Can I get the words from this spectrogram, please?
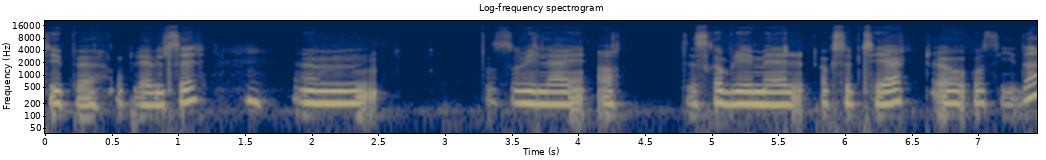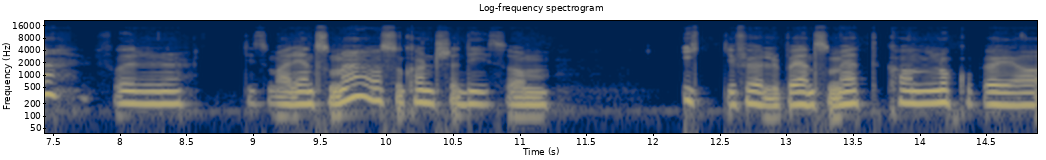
type opplevelser. Mm. Um, og så vil jeg at det skal bli mer akseptert å, å si det for de som er ensomme, og så kanskje de som ikke føler på ensomhet, kan lukke opp øya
